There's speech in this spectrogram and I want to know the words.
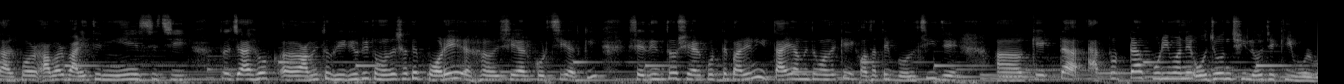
তারপর আবার বাড়িতে নিয়ে এসেছি। তো যাই হোক আমি তো ভিডিওটি তোমাদের সাথে পরে শেয়ার করছি আর কি। সেদিন তো শেয়ার করতে পারিনি, তাই আমি তোমাদেরকে এই কথাটি বলছি যে কেকটা এতটা পরিমাণে ওজন ছিল যে কি বলব?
